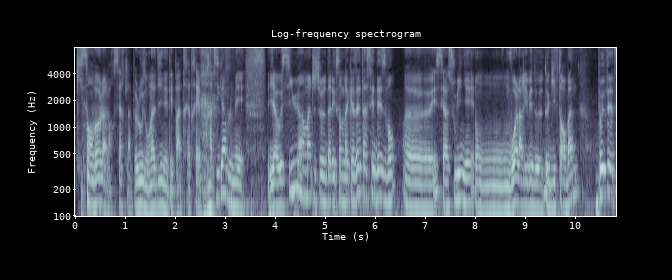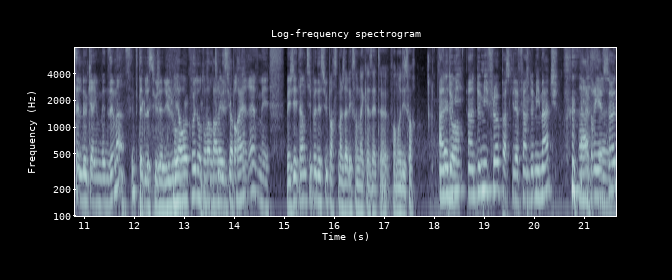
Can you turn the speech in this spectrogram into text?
qui s'envole. Alors certes, la pelouse, on l'a dit, n'était pas très très praticable, mais il y a aussi eu un match d'Alexandre Lacazette assez décevant euh, et c'est à souligner. On, voit l'arrivée de, de Gift Orban peut-être celle de Karim Benzema, c'est peut-être le sujet du jour. Les recrues dont on va parler juste après. Rêve, mais, mais j'ai été un petit peu déçu par ce match d'Alexandre Lacazette euh, vendredi soir. Un demi, un demi flop parce qu'il a fait un demi match, ah, Adrielson.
